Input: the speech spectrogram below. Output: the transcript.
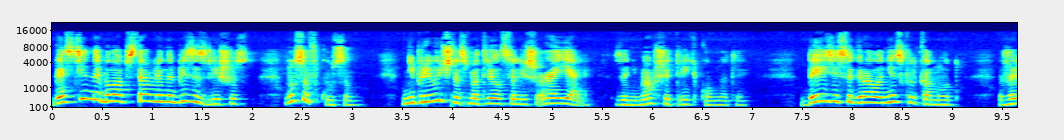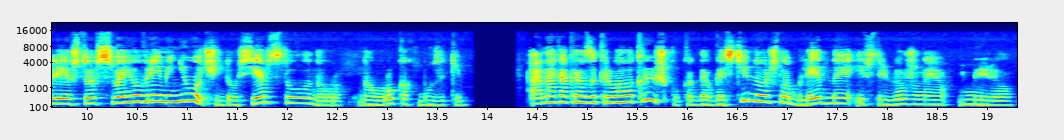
Гостиная была обставлена без излишеств, но со вкусом. Непривычно смотрелся лишь рояль, занимавший треть комнаты. Дейзи сыграла несколько нот, жалея, что в свое время не очень-то усердствовала на, урок, на уроках музыки. Она как раз закрывала крышку, когда в гостиную вошла бледная и встревоженная Мюрриел.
